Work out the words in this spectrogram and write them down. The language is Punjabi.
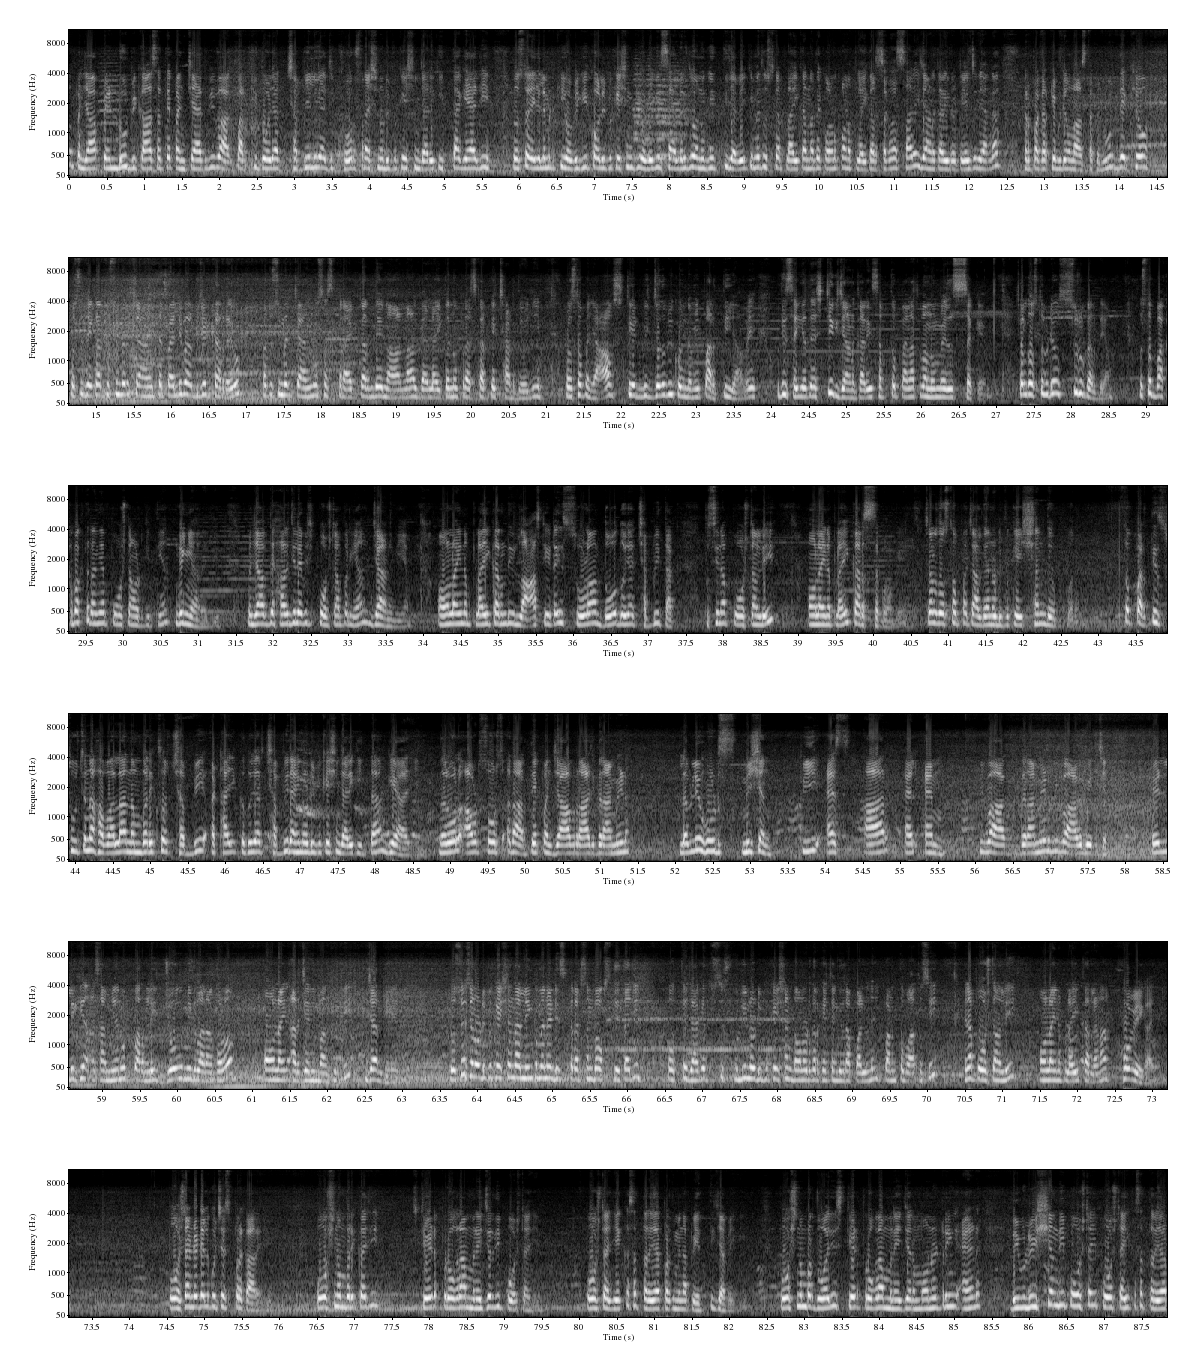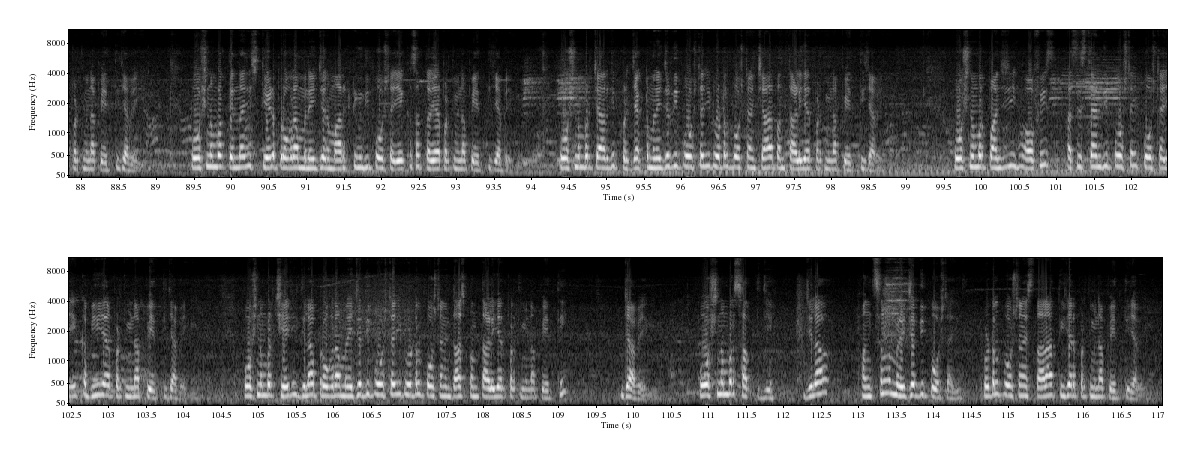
ਪੰਜਾਬ ਪਿੰਡੂ ਵਿਕਾਸ ਅਤੇ ਪੰਚਾਇਤ ਵਿਭਾਗ ਭਰਤੀ 2026 ਲਈ ਅੱਜ ਇੱਕ ਹੋਰ ਫਰੈਸ਼ ਨੋਟੀਫਿਕੇਸ਼ਨ ਜਾਰੀ ਕੀਤਾ ਗਿਆ ਜੀ। ਦੋਸਤੋ ਏਜ ਲਿਮਿਟ ਕੀ ਹੋਵੇਗੀ? ਕੁਆਲੀਫਿਕੇਸ਼ਨ ਕੀ ਹੋਵੇਗੀ? ਸੈਲਰੀ ਤੁਹਾਨੂੰ ਕੀਤੀ ਜਾਵੇਗੀ, ਕਿਵੇਂ ਤੁਸੀਂ ਅਪਲਾਈ ਕਰਨਾ ਤੇ ਕੌਣ-ਕੌਣ ਅਪਲਾਈ ਕਰ ਸਕਦਾ, ਸਾਰੀ ਜਾਣਕਾਰੀ ਡਿਟੇਲ ਚ ਦਿਆਂਗਾ। ਕਿਰਪਾ ਕਰਕੇ ਵੀਡੀਓ ਨੂੰ ਲਾਸਟ ਤੱਕ ਜ਼ਰੂਰ ਦੇਖਿਓ। ਦੋਸਤੋ, ਜੇਕਰ ਤੁਸੀਂ ਮੇਰੇ ਚੈਨਲ ਤੇ ਪਹਿਲੀ ਵਾਰ ਵਿਜ਼ਿਟ ਕਰ ਰਹੇ ਹੋ, ਤਾਂ ਤੁਸੀਂ ਮੇਰੇ ਚੈਨਲ ਨੂੰ ਸਬਸਕ੍ਰਾਈਬ ਕਰਨ ਦੇ ਨਾਲ-ਨਾਲ ਬੈਲ ਆਈਕਨ ਨੂੰ ਪ੍ਰੈਸ ਕਰਕੇ ਛੱਡ ਦਿਓ ਜੀ। ਦੋਸਤੋ, ਪੰਜਾਬ ਸਟੇਟ ਵਿੱਚ ਜਦੋਂ ਵੀ ਕੋਈ ਨਵੀਂ ਭਰਤੀ ਆਵੇ, ਉਹਦੀ ਸਹੀ ਅਤੇ ਸਟਿਕ ਜਾਣਕਾਰੀ ਸਭ ਤੋਂ ਪਹਿਲਾਂ ਤੁਹਾਨੂੰ ਮਿਲ ਸਕੇ। ਚਲੋ ਦੋਸਤੋ ਵੀਡੀਓ ਸ਼ੁਰੂ ਕਰਦੇ ਹਾਂ। ਉਸ ਤੋਂ ਵੱਖ-ਵੱਖ ਤਰ੍ਹਾਂ ਦੀਆਂ ਪੋਸਟਾਂ ਆਊਟ ਕੀਤੀਆਂ ਗਈਆਂ ਨੇ ਜੀ। ਪੰਜਾਬ ਦੇ ਹਰ ਜ਼ਿਲ੍ਹੇ ਵਿੱਚ ਪੋਸਟਾਂ ਭਰੀਆਂ ਜਾਣਗੀਆਂ। ਆਨਲਾਈਨ ਅਪਲਾਈ ਕਰਨ ਦੀ ਲਾਸਟ ਡੇਟ ਹੈ 16/2/2026 ਤੱਕ। ਤੁਸੀਂ ਨਾ ਪੋਸਟਾਂ ਲਈ ਆਨਲਾਈਨ ਅਪਲਾਈ ਕਰ ਸਕੋਗੇ। ਚਲੋ ਦੋਸਤੋ, ਆਪਾਂ ਚੱਲਦੇ ਹਾਂ ਨੋਟੀਫਿਕੇਸ਼ਨ ਦੇ ਉੱਪਰ। ਤੋਂ ਭਰਤੀ ਸੂਚਨਾ ਹਵਾਲਾ ਨੰਬਰ 126 28/2026 ਰਾਹੀਂ ਨੋਟੀਫਿਕੇਸ਼ਨ ਜਾਰੀ ਕੀਤਾ ਗਿਆ ਜੀ। ਨਰੋਲ ਆਊਟਸੋਰਸ ਆਧਾਰ ਤੇ ਪੰਜਾਬ ਰਾਜ ਗ੍ਰਾਮੀਣ ਲਵਲੀਹੁਡਸ ਮਿਸ਼ਨ PSRLM ਵਿਭਾਗ, ਗ੍ਰਾਮੀਣ ਵਿਭਾਗ ਵਿੱਚ ਹੇਠ ਲਿਖੀਆਂ ਅਸਾਮੀਆਂ ਨੂੰ ਭਰਨ ਲਈ ਯੋਗ ਉਮੀਦਵਾਰਾਂ ਕੋਲੋਂ ਆਨਲਾਈਨ ਅਰਜ਼ੀਆਂ ਦੀ ਮੰਗ ਕੀਤੀ ਜਾਂਦੀ ਹੈ ਜੀ। ਦੋਸਤੋ, ਇਸ ਨੋਟੀਫਿਕੇਸ਼ਨ ਦਾ ਲਿੰਕ ਮੈਨੇ ਡਿਸਕ੍ਰਿਪਸ਼ਨ ਬਾਕਸ ਦਿੱਤਾ ਜੀ। ਉੱਥੇ ਜਾ ਕੇ ਤੁਸੀਂ ਫੁੱਲੀ ਨੋਟੀਫਿਕੇਸ਼ਨ ਡਾਊਨਲੋਡ ਕਰਕੇ ਚੰਗੀ ਤਰ੍ਹਾਂ ਪੜ੍ਹ ਲੈਣਾ ਜੀ। ਪੜ੍ਹਨ ਤੋਂ ਬਾਅਦ ਤੁਸੀਂ ਇਹਨਾਂ ਪੋਸਟਾਂ ਲਈ ਆਨਲਾਈਨ ਅਪਲਾਈ ਕਰ ਲੈਣਾ ਹੋਵੇਗਾ ਜੀ। ਪੋਸਟਾਂ ਡਿਟੇਲ ਕੁਝ ਇਸ ਪ੍ਰਕਾਰ ਹੈ ਜੀ। ਪੋਸਟ ਨੰਬਰ 1 ਹੈ ਜੀ ਸਟੇਟ ਪ੍ਰੋਗਰਾਮ ਮੈਨੇਜਰ ਦੀ ਪੋਸਟ ਹੈ ਜੀ। ਪੋਸਟ ਹੈ ਜੀ 71000 ਪ੍ਰਤੀ ਮਹੀਨਾ ਪੇ ਦਿੱਤੀ ਜਾਵੇਗੀ। ਪੋਸਟ ਨੰਬਰ 2 ਹੈ ਜੀ state programme manager monitoring and revolution the post ਹੈ ਜੀ ਪੋਸਟ ਹੈ ਜੀ 71000 ਪ੍ਰਤੀ ਮਹੀਨਾ ਪੇ ਦਿੱਤੀ ਜਾਵੇਗੀ ਪੋਸਟ ਨੰਬਰ 3 ਹੈ ਜੀ ਸਟੇਟ ਪ੍ਰੋਗਰਾਮ ਮੈਨੇਜਰ ਮਾਰਕੀਟਿੰਗ ਦੀ ਪੋਸਟ ਹੈ ਜੀ 71000 ਪ੍ਰਤੀ ਮਹੀਨਾ ਪੇ ਦਿੱਤੀ ਜਾਵੇਗੀ ਪੋਸਟ ਨੰਬਰ 4 ਜੀ ਪ੍ਰੋਜੈਕਟ ਮੈਨੇਜਰ ਦੀ ਪੋਸਟ ਹੈ ਜੀ ਟੋਟਲ ਪੋਸਟਾਂ 4 45000 ਪ੍ਰਤੀ ਮਹੀਨਾ ਪੇ ਦਿੱਤੀ ਜਾਵੇਗੀ ਪੋਸਟ ਨੰਬਰ 5 ਜੀ ਆਫਿਸ ਅਸਿਸਟੈਂਟ ਦੀ ਪੋਸਟ ਹੈ ਜੀ ਪੋਸਟ ਹੈ ਜੀ 1 20000 ਪ੍ਰਤੀ ਮਹੀਨਾ ਪੇ ਦਿੱਤੀ ਜਾਵੇਗੀ ਪੋਸਟ ਨੰਬਰ 6 ਜੀ ਜ਼ਿਲ੍ਹਾ ਪ੍ਰੋਗਰਾਮ ਮੈਨੇਜਰ ਦੀ ਪੋਸਟ ਹੈ ਜੀ ਟੋਟਲ ਪੋਸਟਾਂ ਨੇ 10 45000 ਪ੍ਰਤੀ ਮਹੀਨਾ ਪੇ ਦਿੱਤੀ ਜਾਵੇਗੀ ਪੋਸਟ ਨੰਬਰ 7 ਜੀ ਜ਼ਿਲ੍ਹਾ ਫੰਕਸ਼ਨਲ ਮੈਨੇਜਰ ਦੀ ਪੋਸਟ ਹੈ ਜੀ ਟੋਟਲ ਪੋਸਟਾਂ ਨੇ 17 30000 ਪ੍ਰਤੀ ਮਹੀਨਾ ਪੇ ਦਿੱਤੀ ਜਾਵੇਗੀ।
